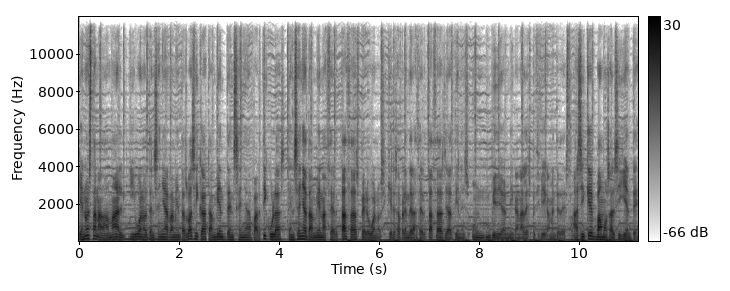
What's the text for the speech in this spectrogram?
que no está nada mal y bueno, te enseña herramientas básicas, también te enseña partículas, te enseña también a hacer tazas, pero bueno, si quieres aprender a hacer tazas ya tienes un vídeo en mi canal específicamente de esto. Así que vamos al siguiente.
